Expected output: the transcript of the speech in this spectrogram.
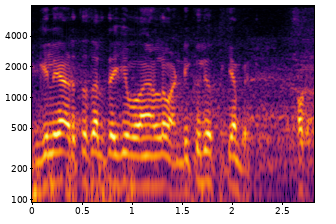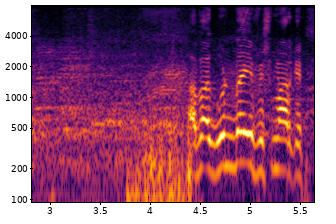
എങ്കിലേ അടുത്ത സ്ഥലത്തേക്ക് പോകാനുള്ള വണ്ടിക്കൂലി ഒപ്പിക്കാൻ പറ്റും. അപ്പോൾ ഗുഡ് ബൈ ഫിഷ് മാർക്കറ്റ്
